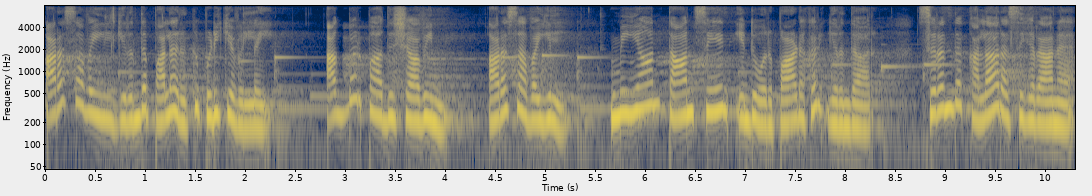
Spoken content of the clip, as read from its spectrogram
அரசவையில் இருந்த பலருக்கு பிடிக்கவில்லை. அக்பர் பாதுஷாவின் அரசவையில் மியான் தான்சேன் என்று ஒரு பாடகர் இருந்தார். சிறந்த கலா ரசிகரான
